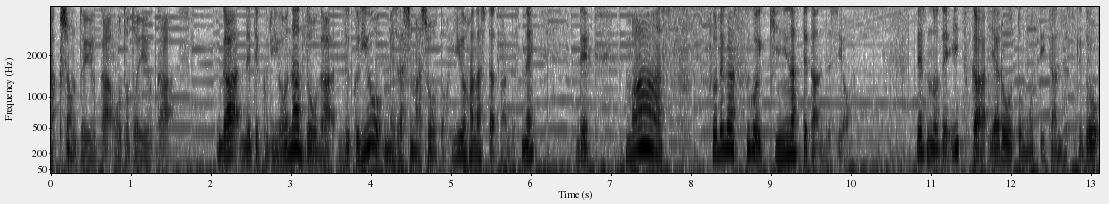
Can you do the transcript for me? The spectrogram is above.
アクションというか音というかが出てくるような動画作りを目指しましょうという話だったんですね。で、まあ、それがすごい気になってたんですよ。ですので、いつかやろうと思っていたんですけど、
